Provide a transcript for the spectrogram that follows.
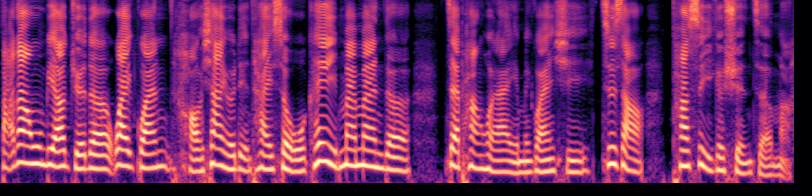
达到目标，觉得外观好像有点太瘦，我可以慢慢的再胖回来也没关系，至少它是一个选择嘛。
